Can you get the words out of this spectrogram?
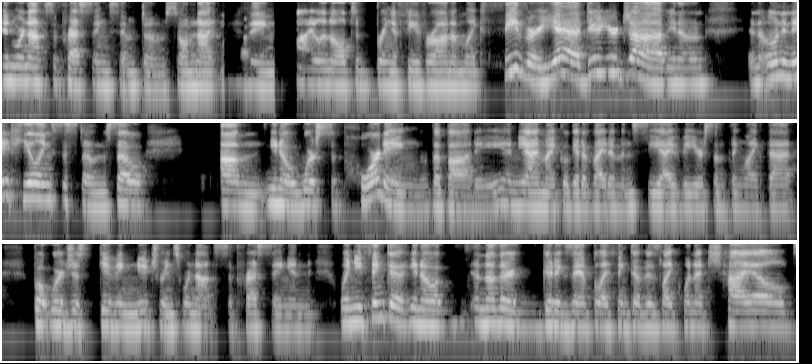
And we're not suppressing symptoms. So I'm not using Tylenol to bring a fever on. I'm like, fever, yeah, do your job, you know, an own innate healing system. So um, you know, we're supporting the body. And yeah, I might go get a vitamin C IV or something like that but we're just giving nutrients we're not suppressing. And when you think of you know another good example i think of is like when a child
